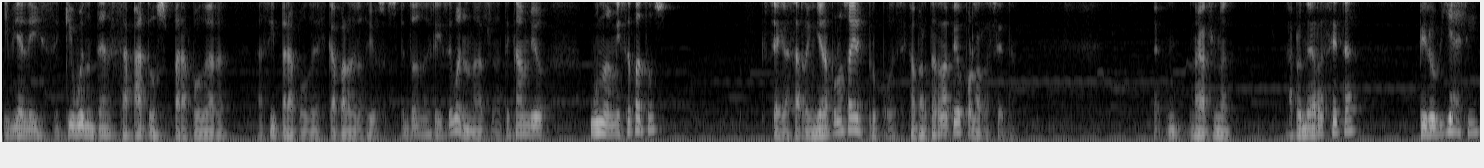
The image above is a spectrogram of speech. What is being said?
Y Vía le dice, qué bueno tener zapatos para poder, así para poder escapar de los dioses. Entonces le dice, bueno Nagarjuna, te cambio uno de mis zapatos, se hagas a por los aires, pero puedes escaparte rápido por la receta. Eh, Nagarjuna aprende la receta, pero Viali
